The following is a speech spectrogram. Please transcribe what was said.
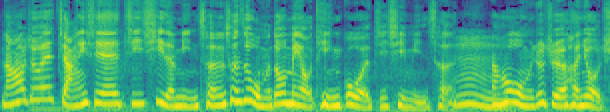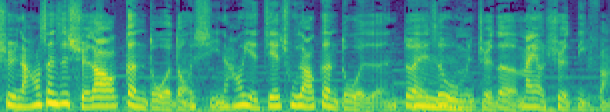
然后就会讲一些机器的名称，甚至我们都没有听过机器名称。嗯，然后我们就觉得很有趣，然后甚至学到更多的东西，然后也接触到更多的人。对，这是我们觉得蛮有趣的地方。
